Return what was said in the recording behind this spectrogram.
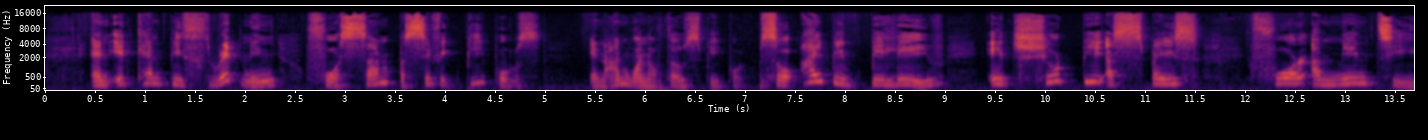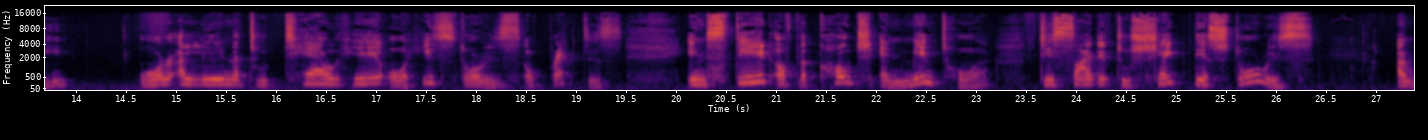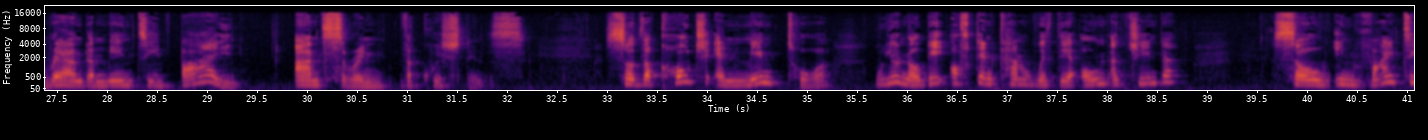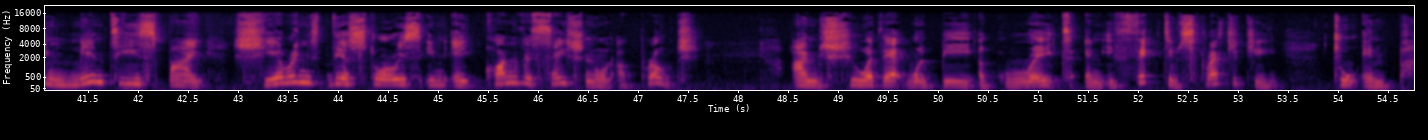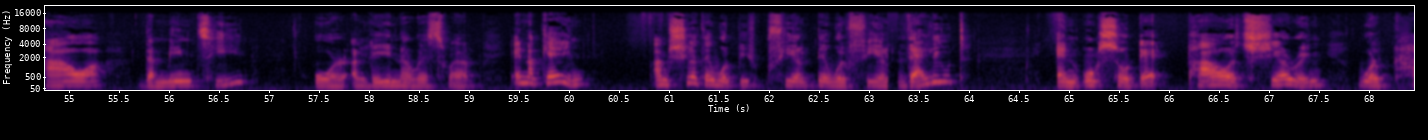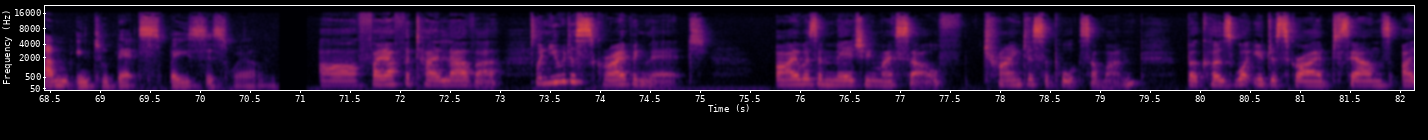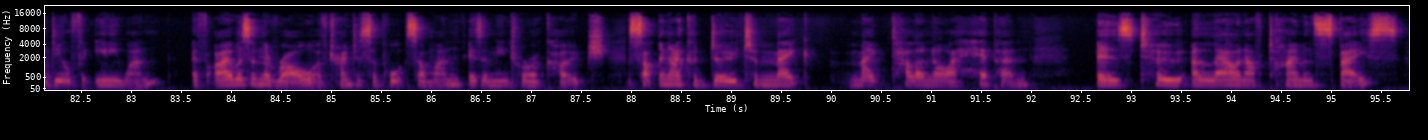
and it can be threatening for some Pacific peoples, and I'm one of those people. So I be- believe it should be a space for a mentee or a learner to tell her or his stories of practice instead of the coach and mentor decided to shape their stories around a mentee by answering the questions. So the coach and mentor, you know, they often come with their own agenda. So inviting mentees by sharing their stories in a conversational approach, I'm sure that will be a great and effective strategy to empower the mentee or a learner as well. And again, I'm sure they will be feel they will feel valued and also that power sharing will come into that space as well uh, Whaiawhatai Lava, when you were describing that, I was imagining myself trying to support someone because what you described sounds ideal for anyone. If I was in the role of trying to support someone as a mentor or coach, something I could do to make make Talanoa happen is to allow enough time and space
